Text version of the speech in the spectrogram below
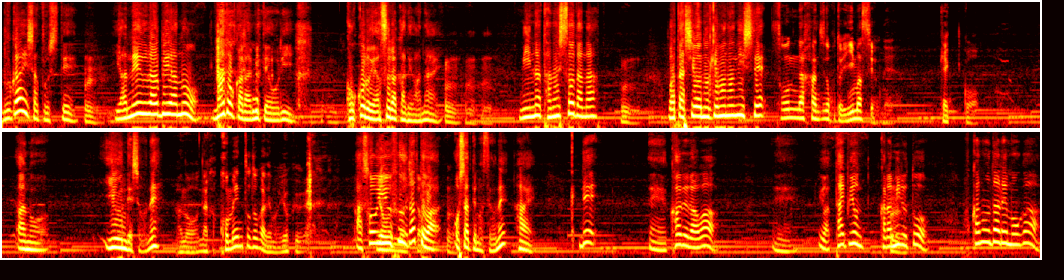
部外者としてうん。屋根裏部屋の窓から見ており 心安らかではない。うんうんみんな楽しそうだな。うん。うん私をのけ者にして。そんな感じのこと言いますよね。結構。あの言うんでしょうね。あのなんかコメントとかでもよくあそういう風だとはうん。おっしゃってますよね、はい。で、えー彼らは、えー要はタイプ4から見ると、他の誰もが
